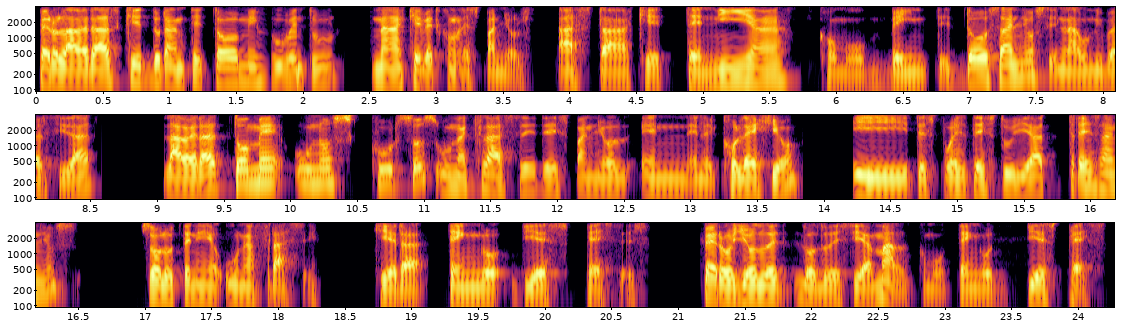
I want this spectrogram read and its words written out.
Pero la verdad es que durante toda mi juventud, nada que ver con el español. Hasta que tenía como 22 años en la universidad, la verdad, tomé unos cursos, una clase de español en, en el colegio y después de estudiar tres años, solo tenía una frase, que era tengo 10 peces. Pero yo lo decía mal, como tengo 10 peces.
